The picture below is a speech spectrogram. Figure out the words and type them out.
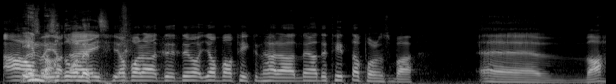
Ah, In men så jag, dåligt. nej, jag bara, det, det var, jag bara fick den här, när jag hade tittat på den så bara... Eh, va?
